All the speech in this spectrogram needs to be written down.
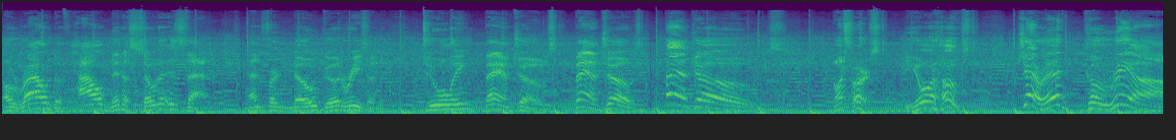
A round of How Minnesota Is That? And for no good reason, dueling banjos, banjos, banjos! But first, your host, Jared Correia.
